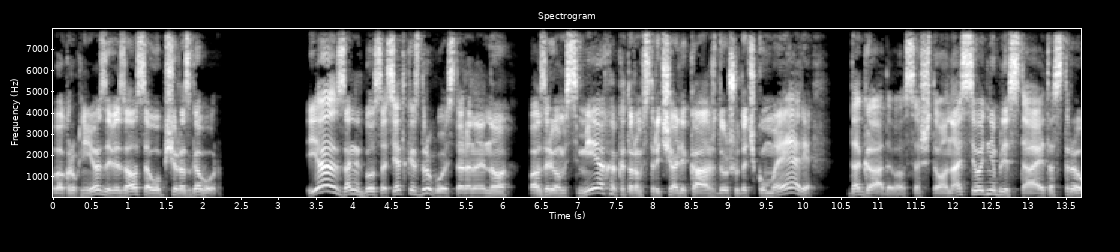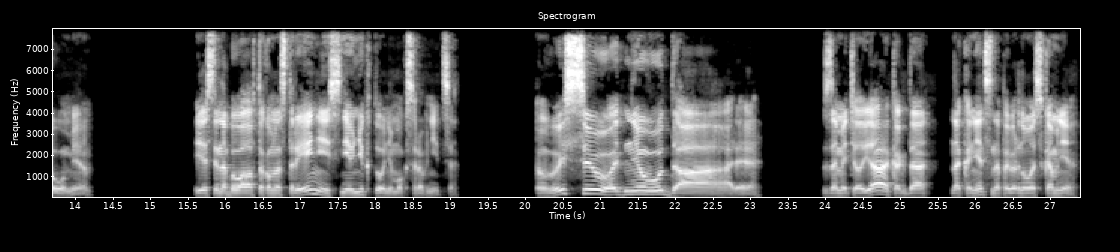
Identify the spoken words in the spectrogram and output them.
вокруг нее завязался общий разговор. Я занят был соседкой с другой стороны, но по взрывам смеха, которым встречали каждую шуточку Мэри, догадывался, что она сегодня блистает остроумием. Если она бывала в таком настроении, с нею никто не мог сравниться. «Вы сегодня в ударе», — заметил я, когда наконец она повернулась ко мне.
